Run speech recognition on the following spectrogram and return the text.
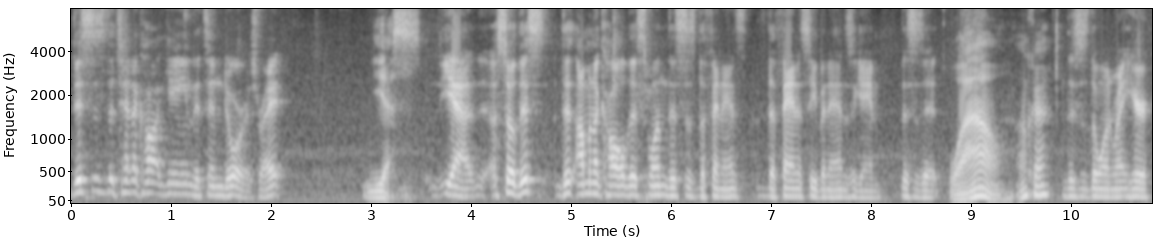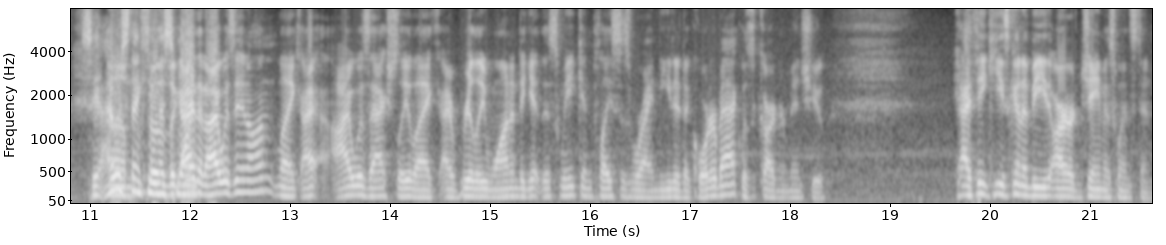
This is the ten o'clock game that's indoors, right? yes. Yeah. So this, this I'm gonna call this one. This is the finance, the fantasy bonanza game. This is it. Wow. Okay. This is the one right here. See, I was thinking so the guy one- that I was in on, like I, I was actually like I really wanted to get this week in places where I needed a quarterback was Gardner Minshew. I think he's going to be our Jameis Winston,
